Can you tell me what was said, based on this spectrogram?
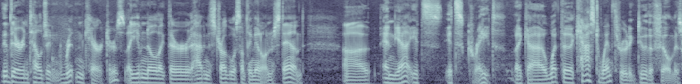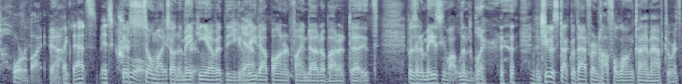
they're intelligent written characters. Even though like they're having to struggle with something they don't understand Uh, and yeah, it's it's great. Like uh, what the cast went through to do the film is horrifying. Yeah. like that's it's cruel. There's so much on the them through. making of it that you can Yeah. read up on and find out about it. Uh, it's it was an amazing. Well, Linda Blair, and she was stuck with that for an awful long time afterwards.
